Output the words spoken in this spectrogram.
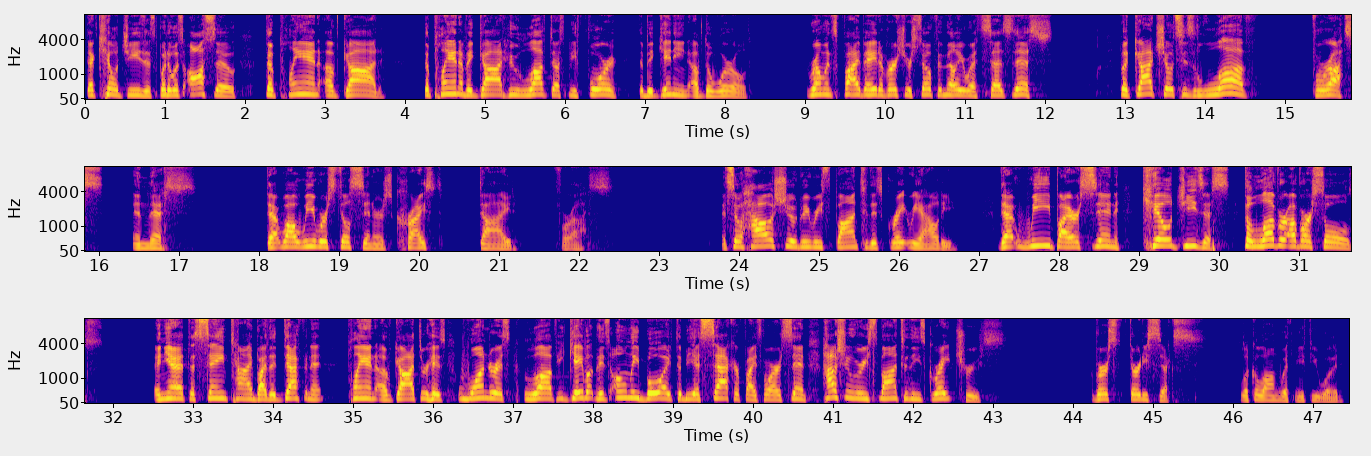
that killed Jesus, but it was also the plan of God, the plan of a God who loved us before the beginning of the world. Romans 5 8, a verse you're so familiar with, says this But God shows his love for us in this that while we were still sinners, Christ died for us. And so, how should we respond to this great reality that we, by our sin, killed Jesus, the lover of our souls? And yet, at the same time, by the definite plan of God, through his wondrous love, he gave up his only boy to be a sacrifice for our sin. How should we respond to these great truths? Verse 36. Look along with me if you would.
